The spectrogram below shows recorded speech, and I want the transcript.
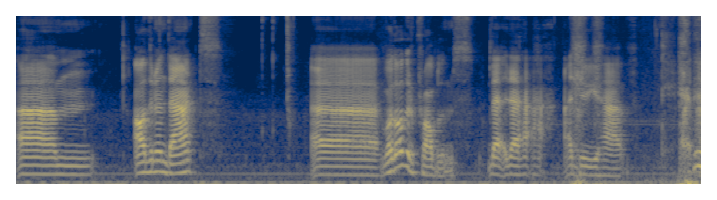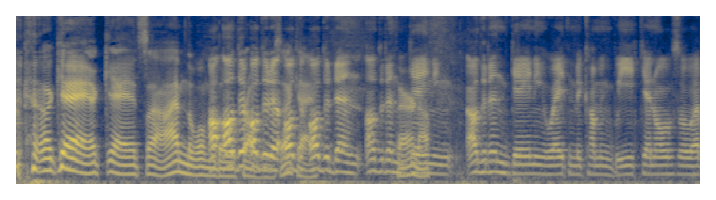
um, other than that, uh, what other problems that that ha- ha- do you have? Okay. Okay. It's uh, I'm the one with all the other other problems. than, okay. other other than other than Fair enough. gaining other than gaining weight and becoming weak and also uh,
